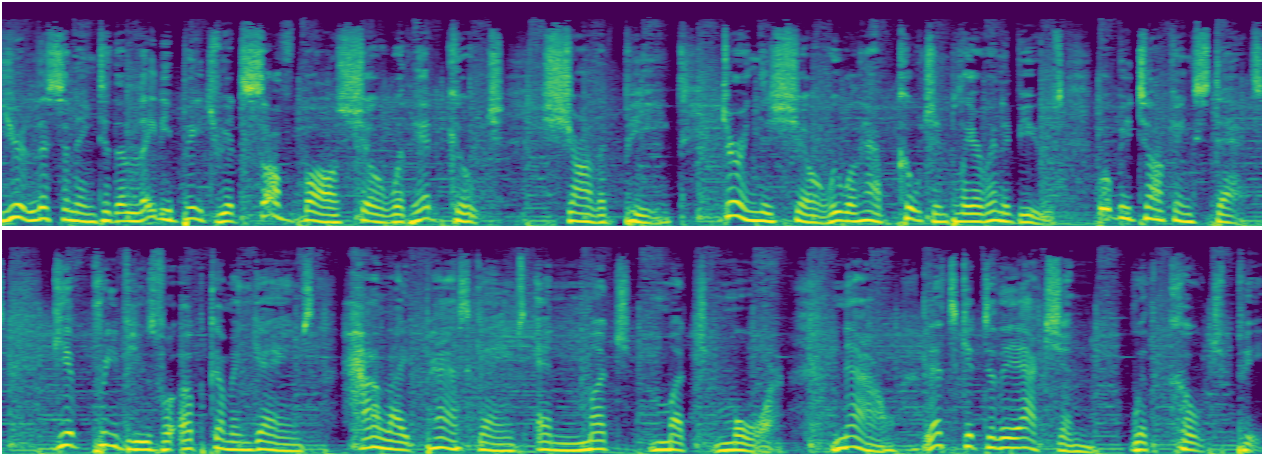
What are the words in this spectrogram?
You're listening to the Lady Patriots softball show with head coach Charlotte P. During this show, we will have coach and player interviews. We'll be talking stats, give previews for upcoming games, highlight past games, and much, much more. Now, let's get to the action with Coach P.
